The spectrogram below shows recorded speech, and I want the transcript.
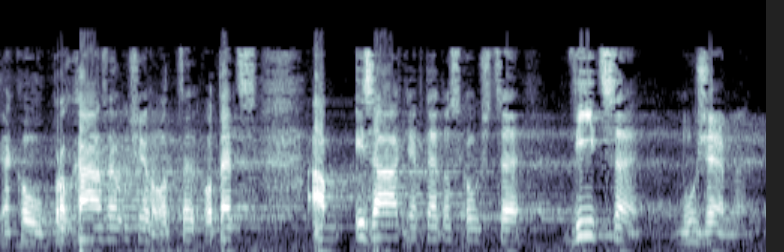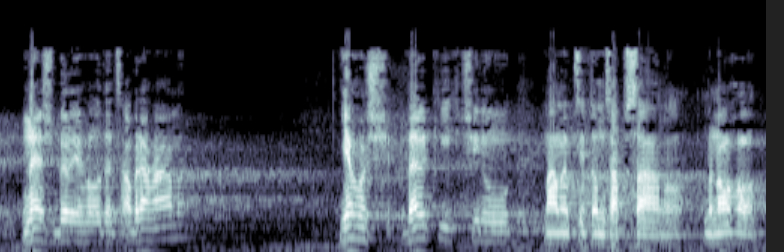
jakou procházel už jeho otec, a Izák je v této zkoušce více mužem, než byl jeho otec Abraham, jehož velkých činů máme přitom zapsáno mnoho.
